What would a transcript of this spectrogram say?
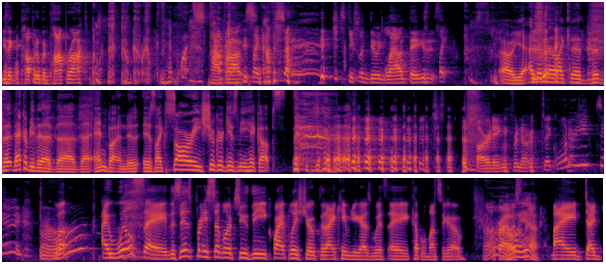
He's like popping open pop rocks. what? Pop rocks. It's like I'm sorry. it just keeps on doing loud things. It's like Oh yeah, and then the, like the, the, the that could be the the the end button is, is like sorry, sugar gives me hiccups. Just farting for no reason. Like, what are you doing? Well, I will say this is pretty similar to the Quiet Place joke that I came to you guys with a couple of months ago. where I Oh, was- yeah. my di-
